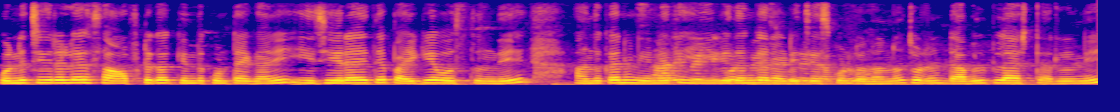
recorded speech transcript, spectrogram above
కొన్ని చీరలే సాఫ్ట్గా కిందకు ఉంటాయి కానీ ఈ చీర అయితే పైకే వస్తుంది. అందుకని నేనైతే ఈ విధంగా రెడీ చేసుకుంటున్నాను. చూడండి డబుల్ ప్లాస్టర్ని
